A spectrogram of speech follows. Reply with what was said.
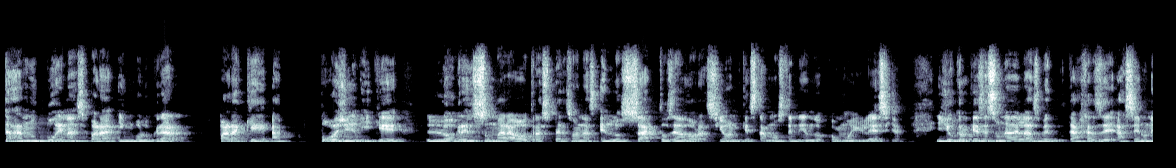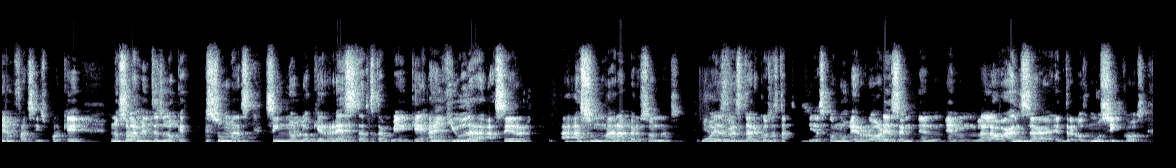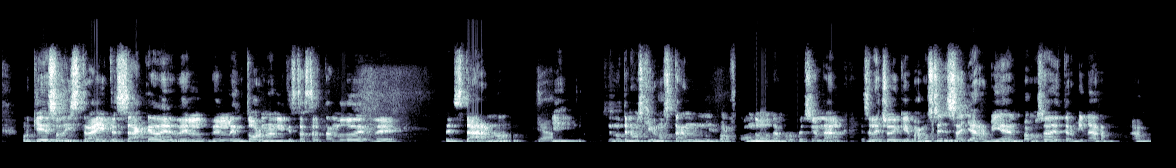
tan buenas para involucrar, para que apoyen y que logren sumar a otras personas en los actos de adoración que estamos teniendo como iglesia. Y yo creo que esa es una de las ventajas de hacer un énfasis, porque no solamente es lo que sumas, sino lo que restas también, que ayuda a hacer, a, sumar a personas. Puedes restar cosas tan sencillas como errores en, en la alabanza entre los músicos, porque eso distrae y te saca del, entorno en el que estás tratando de, estar, ¿no? Y no tenemos que irnos tan profundo, tan profesional. Es el hecho de que vamos a ensayar bien, vamos a determinar ah,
